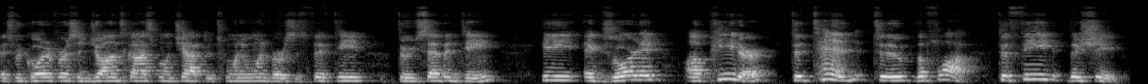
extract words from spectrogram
it's recorded for us in John's Gospel in chapter 21, verses 15 through 17. He exhorted uh, Peter to tend to the flock, to feed the sheep,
